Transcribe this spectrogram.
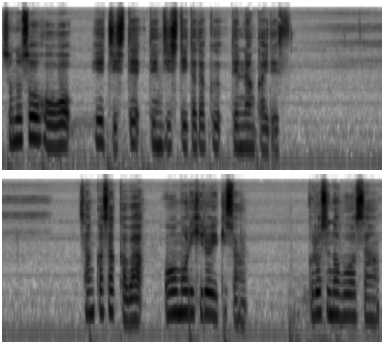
その双方を併置して展示していただく展覧会です。参加作家は大森博之さん黒須信夫さん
